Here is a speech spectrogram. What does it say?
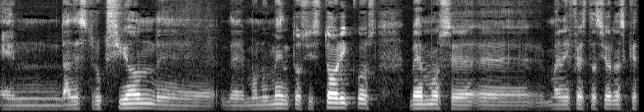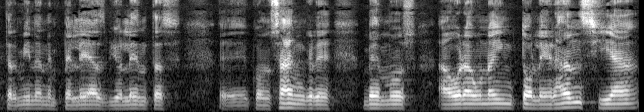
en, la destrucción de, monumentos históricos, vemos eh, eh, manifestaciones que terminan en peleas violentas eh, con sangre, vemos ahora una intolerancia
